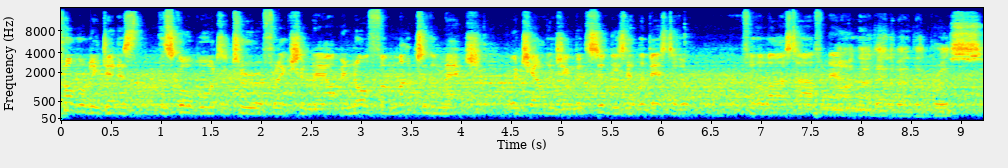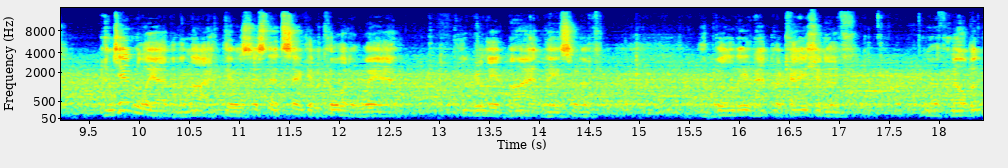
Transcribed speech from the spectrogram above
And probably, Dennis, the scoreboard's a true reflection now. I mean, North for much of the match were challenging, but Sydney's had the best of it for the last half an hour. Oh, no doubt about that, Bruce. And generally over the night, there was just that second quarter where you really admired the sort of ability and application of North Melbourne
